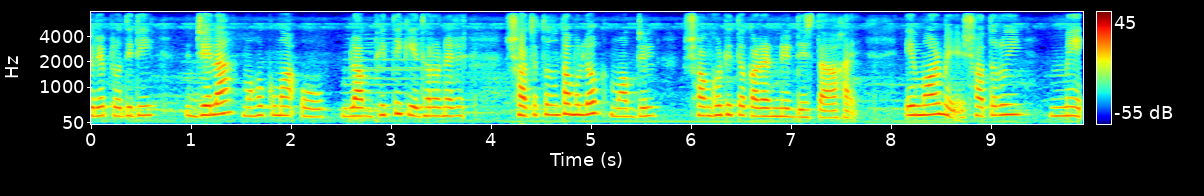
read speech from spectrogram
জুড়ে প্রতিটি জেলা, মহকুমা ও ব্লক ভিত্তিক এ ধরনের সচেতনতামূলক মকড্রিল সংঘটিত করার নির্দেশ দেওয়া হয়। এ মর্মে সতেরোই মে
